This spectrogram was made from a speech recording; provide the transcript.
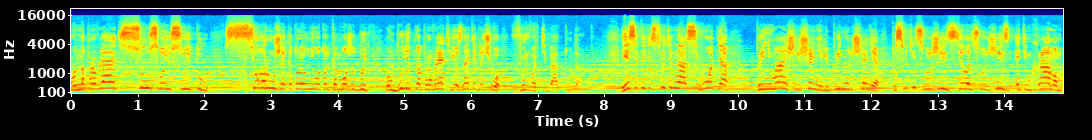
он направляет всю свою суету, все оружие, которое у него только может быть, он будет направлять ее, знаете для чего? Вырвать тебя оттуда. Если ты действительно сегодня принимаешь решение или принял решение посвятить свою жизнь, сделать свою жизнь этим храмом,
